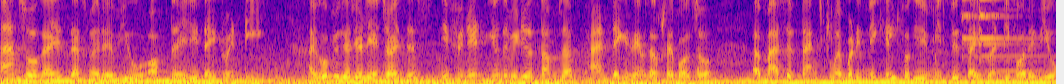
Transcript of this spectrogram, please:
And so, guys, that's my review of the Elite i20. I hope you guys really enjoyed this. If you did, give the video a thumbs up and take a second to subscribe also. A massive thanks to my buddy Nikhil for giving me this i20 for review.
